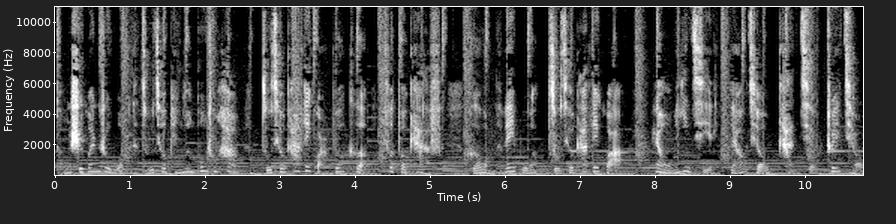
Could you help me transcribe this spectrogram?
同时关注我们的足球评论公众号“足球咖啡馆播客 ”（Football Cafe） 和我们的微博“足球咖啡馆”，让我们一起聊球、看球、追球。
